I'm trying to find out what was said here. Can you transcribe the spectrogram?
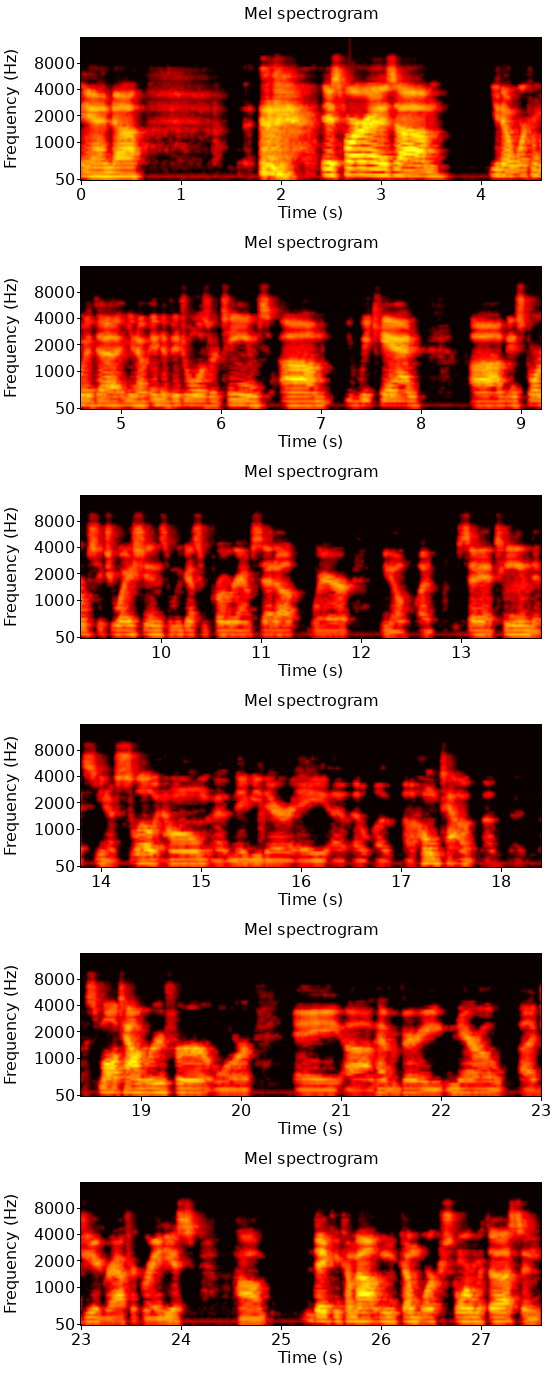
and uh, as far as um, you know, working with uh, you know individuals or teams, um, we can um, in storm situations. We've got some programs set up where you know a say a team that's you know slow at home, uh, maybe they're a a, a, a hometown, a, small town roofer, or a um, have a very narrow uh, geographic radius. Um, they can come out and come work a storm with us, and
